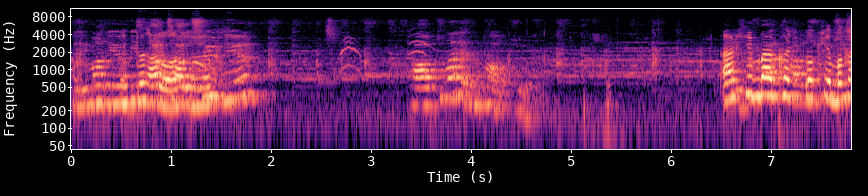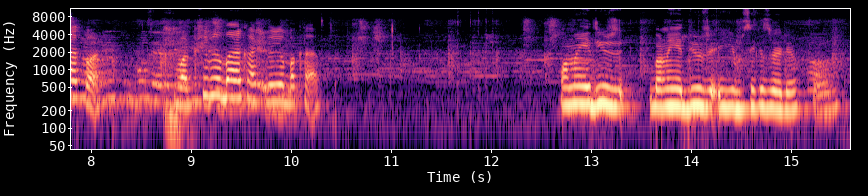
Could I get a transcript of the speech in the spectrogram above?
klima diyor, bir saat soğuk çalışıyor diyor. Tavukçu var ya, bizim tavukçu. Aa, şimdi ben kaç bakıya bakar var. Bak şimdi bana kaç veriyor bakar. Bana 700 bana 728 veriyor. Yapsın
